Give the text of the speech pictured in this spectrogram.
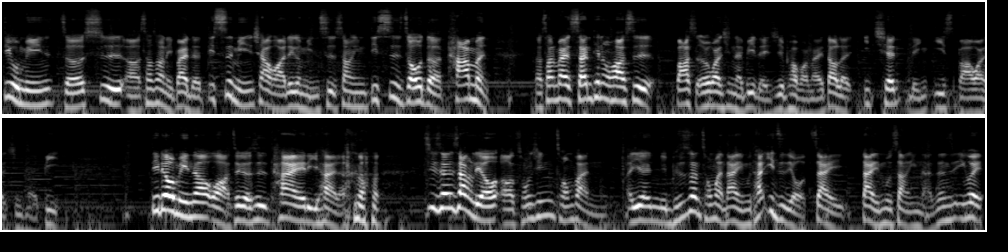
第五名则是呃上上礼拜的第四名下滑的一个名次，上映第四周的他们，那上礼拜三天的话是八十二万新台币，累计票房来到了一千零一十八万新台币。第六名呢？哇，这个是太厉害了！寄生上流哦，重新重返。哎呀，你不是算重返大荧幕，它一直有在大荧幕上映的，但是因为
